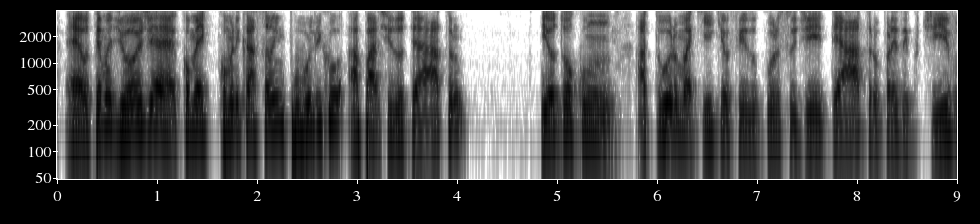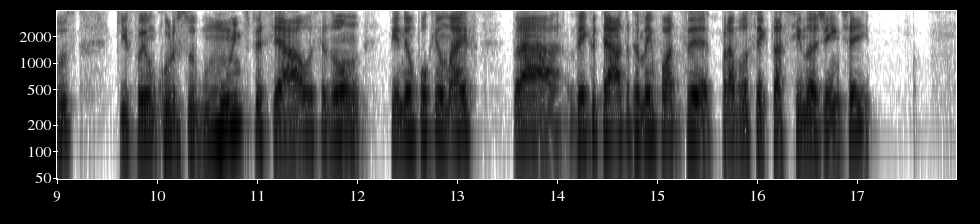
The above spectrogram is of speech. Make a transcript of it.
É, o tema de hoje é comunicação em público a partir do teatro. E eu tô com a turma aqui que eu fiz o curso de teatro para executivos, que foi um curso muito especial. Vocês vão entender um pouquinho mais para ver que o teatro também pode ser para você que está assistindo a gente aí.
